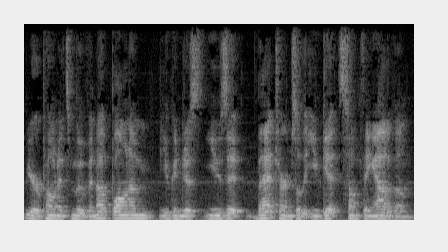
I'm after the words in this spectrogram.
your opponent's moving up on them. You can just use it that turn so that you get something out of them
